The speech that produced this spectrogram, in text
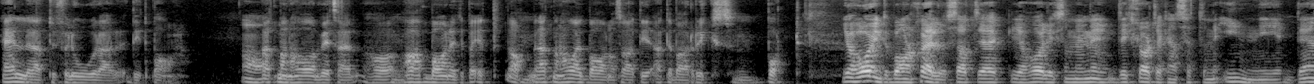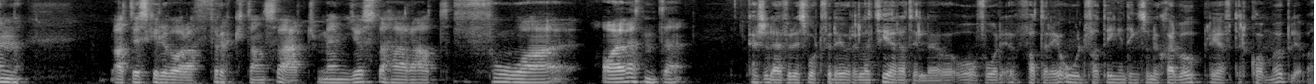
Eller att du förlorar ditt barn. Ja. Att man har, vet så här, har, har haft barnet på ett, ja, men att man har ett barn och så att det, att det bara rycks bort. Jag har ju inte barn själv så att jag, jag har liksom Det är klart jag kan sätta mig in i den Att det skulle vara fruktansvärt Men just det här att få Ja jag vet inte Kanske därför det är svårt för dig att relatera till det och få fatta det i ord för att det är ingenting som du själv har upplevt eller kommer att uppleva.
